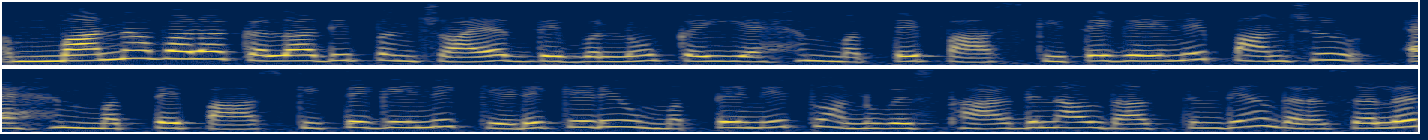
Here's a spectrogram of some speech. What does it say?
ਮਾਨਾਵਾਲਾ ਕਲਾ ਦੀ ਪੰਚਾਇਤ ਦੇ ਵੱਲੋਂ ਕਈ ਅਹਿਮ ਮਤੇ ਪਾਸ ਕੀਤੇ ਗਏ ਨੇ। ਪੰਜ ਅਹਿਮ ਮਤੇ ਪਾਸ ਕੀਤੇ ਗਏ ਨੇ। ਕਿਹੜੇ-ਕਿਹੜੇ ਉਹ ਮਤੇ ਨੇ, ਤੁਹਾਨੂੰ ਵਿਸਥਾਰ ਦੇ ਨਾਲ ਦੱਸ ਦਿੰਦੇ ਹਾਂ ਦਰਅਸਲ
